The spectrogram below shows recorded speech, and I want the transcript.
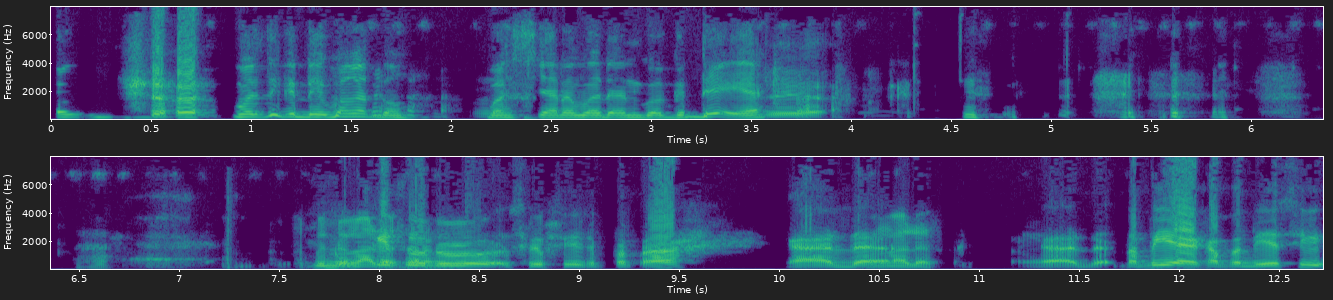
Berarti gede banget dong. Bahas secara badan gue gede ya. Iya. tapi udah ada dulu skripsi cepet ah. Gak ada. Nggak ada. nggak ada tapi ya kata dia sih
